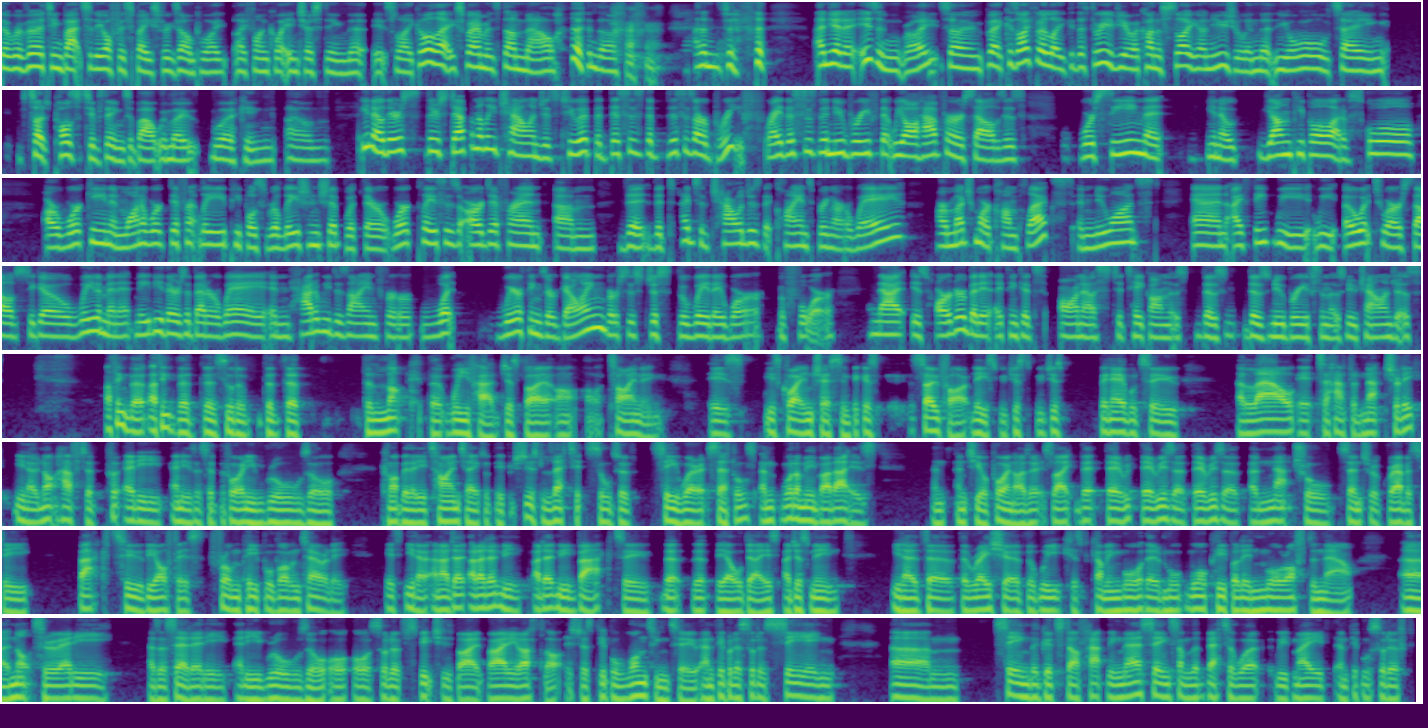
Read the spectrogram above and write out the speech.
the reverting back to the office space, for example, I, I find quite interesting that it's like, oh, that experiment's done now, and uh, and and yet it isn't, right? So, but because I feel like the three of you are kind of slightly unusual in that you're all saying such positive things about remote working. Um, you know there's there's definitely challenges to it but this is the this is our brief right? This is the new brief that we all have for ourselves is we're seeing that you know young people out of school are working and want to work differently. People's relationship with their workplaces are different. Um, the the types of challenges that clients bring our way are much more complex and nuanced and i think we we owe it to ourselves to go wait a minute maybe there's a better way and how do we design for what where things are going versus just the way they were before. And that is harder, but it, I think it's on us to take on those those those new briefs and those new challenges. I think that I think that the sort of the the, the luck that we've had just by our, our timing is is quite interesting because so far at least we've just we've just been able to allow it to happen naturally you know not have to put any any as i said before any rules or come up with any timetable for people, just let it sort of see where it settles. And what I mean by that is, and, and to your point, either it's like that there there is a there is a, a natural center of gravity back to the office from people voluntarily. It's you know, and I don't and I don't mean I don't mean back to the, the, the old days. I just mean you know the the ratio of the week is becoming more. There are more, more people in more often now, uh, not through any as I said, any any rules or, or, or, sort of speeches by by any of us lot. It's just people wanting to, and people are sort of seeing um, seeing the good stuff happening there, seeing some of the better work that we've made, and people sort of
